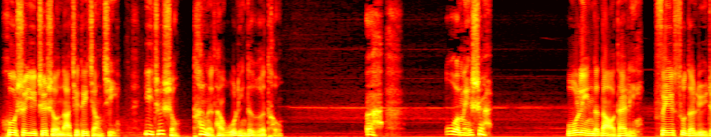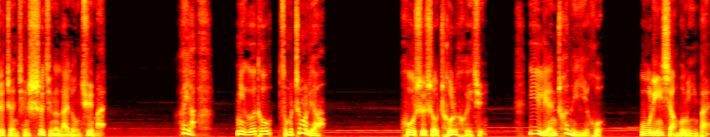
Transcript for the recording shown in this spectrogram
护士一只手拿起对讲机，一只手探了探吴林的额头。啊，我没事。吴林的脑袋里飞速的捋着整件事情的来龙去脉。哎呀！你额头怎么这么凉？护士手抽了回去，一连串的疑惑，吴林想不明白，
